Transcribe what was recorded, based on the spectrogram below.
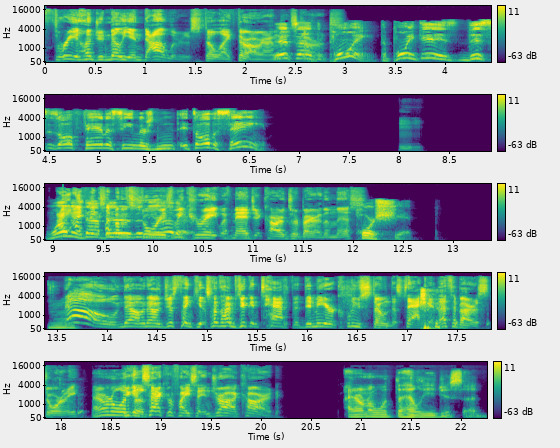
three hundred million dollars to like throw around. That's not the point. The point is this is all fantasy, and there's it's all the same. Hmm. One I, is I not think some of the stories the we create with magic cards are better than this. Horseshit. No, no, no. Just think. Sometimes you can tap the Dimir Cluestone to sack it. That's about a better story. I don't know You what can sacrifice it and draw a card. I don't know what the hell you just said.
